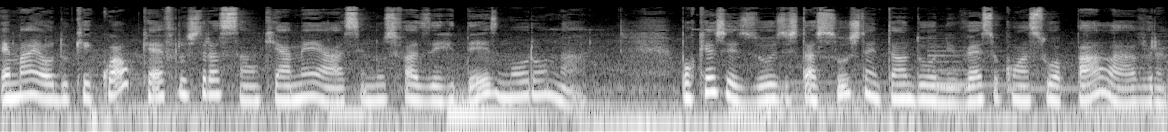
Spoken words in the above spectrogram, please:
é maior do que qualquer frustração que ameace nos fazer desmoronar. Porque Jesus está sustentando o universo com a sua palavra.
